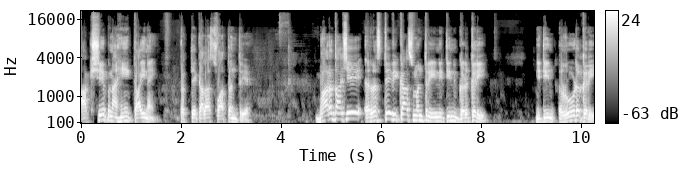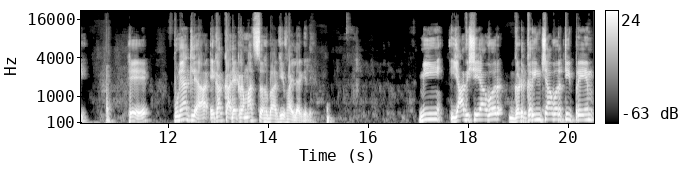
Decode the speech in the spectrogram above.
आक्षेप नाही काही नाही. प्रत्येकाला स्वातंत्र्य आहे. भारताचे रस्ते विकास मंत्री नितीन गडकरी नितीन रोडकरी हे पुण्यातल्या एका कार्यक्रमात सहभागी व्हायला गेले. मी या विषयावर गडकरींच्या वरती प्रेम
